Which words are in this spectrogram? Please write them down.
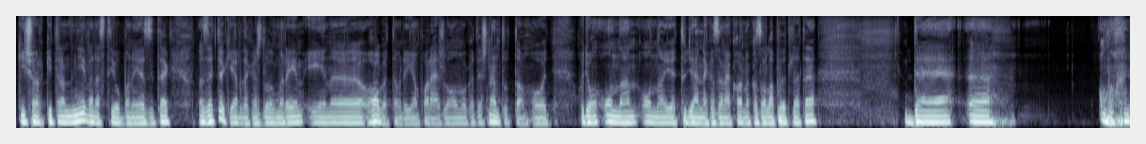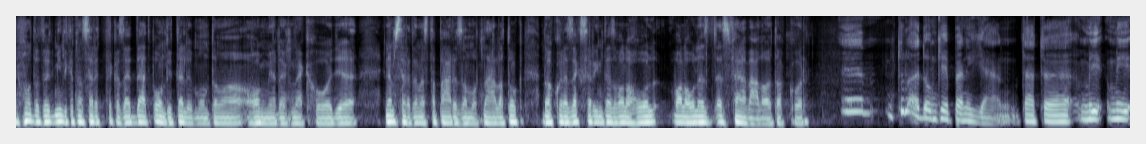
kisarkítanám, de nyilván ezt jobban érzitek. Ez egy tök érdekes dolog, mert én, én hallgattam régen parázslómokat, és nem tudtam, hogy, hogy onnan, onnan jött ugye ennek a zenekarnak az alapötlete. De mondod, hogy mindketten szerettek az Eddát, pont itt előbb mondtam a, a hangmérnöknek, hogy nem szeretem ezt a párhuzamot nálatok, de akkor ezek szerint ez valahol, valahol ez, ez felvállalt akkor. É, tulajdonképpen igen. Tehát mi, mi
